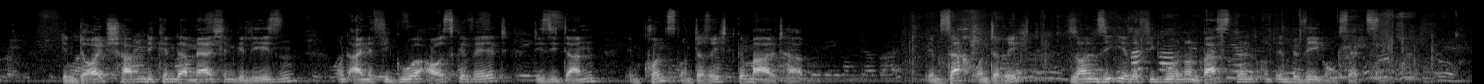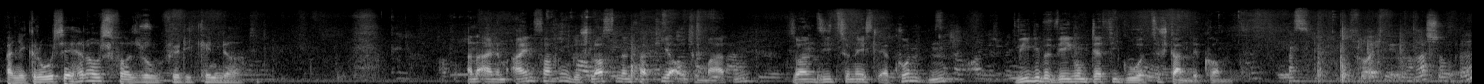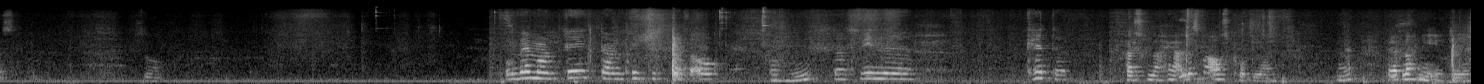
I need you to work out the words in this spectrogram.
In Deutsch haben die Kinder Märchen gelesen und eine Figur ausgewählt, die sie dann im Kunstunterricht gemalt haben. Im Sachunterricht sollen sie ihre Figur nun basteln und in Bewegung setzen. Eine große Herausforderung für die Kinder. An einem einfachen, geschlossenen Papierautomaten sollen sie zunächst erkunden, wie die Bewegung der Figur zustande kommt. Was für euch eine Überraschung ist. So. Und wenn man dreht, dann dreht sich das auch. Das ist wie eine Kette. Kannst du nachher alles mal ausprobieren. Ne? Wer hat noch eine Idee?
